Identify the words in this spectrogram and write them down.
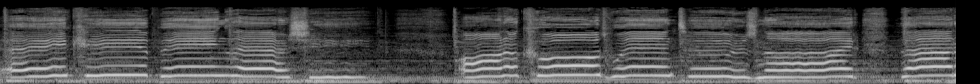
a keeping their sheep on a cold winter's night. That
